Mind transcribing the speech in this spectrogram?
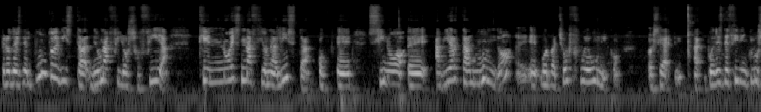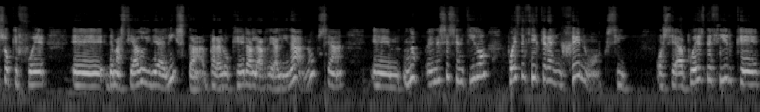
pero desde el punto de vista de una filosofía que no es nacionalista, sino abierta al mundo, Gorbachev fue único. O sea, puedes decir incluso que fue eh, demasiado idealista para lo que era la realidad. O sea, eh, no, en ese sentido, puedes decir que era ingenuo, sí. O sea, puedes decir que,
